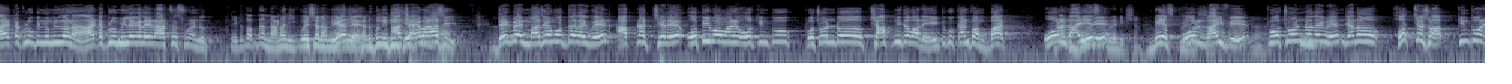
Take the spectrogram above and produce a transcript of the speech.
আর একটা ক্লু কিন্তু মিললো না। আর একটা ক্লু মিলে গেলে এটা আর্টসের স্টুডেন্ট হতো। এটা তো আপনার নানান ইকুয়েশন আমি ঠিক আছে? আচ্ছা এবার আসি। দেখবেন মাঝে মধ্যে দেখবেন আপনার ছেলে অতীব মানে ও কিন্তু প্রচণ্ড চাপ নিতে পারে এইটুকু কনফার্ম বাট ওর লাইফে প্রেডিকশন বেস্ট ওর লাইফে প্রচণ্ড দেখবেন যেন হচ্ছে সব কিন্তু ওর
